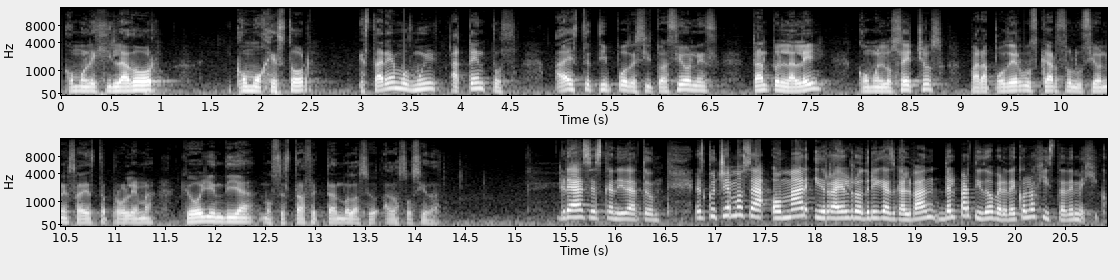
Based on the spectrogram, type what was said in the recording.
como legislador, como gestor, estaremos muy atentos a este tipo de situaciones, tanto en la ley como en los hechos, para poder buscar soluciones a este problema que hoy en día nos está afectando a la sociedad. Gracias, candidato. Escuchemos a Omar Israel Rodríguez Galván del Partido Verde Ecologista de México.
